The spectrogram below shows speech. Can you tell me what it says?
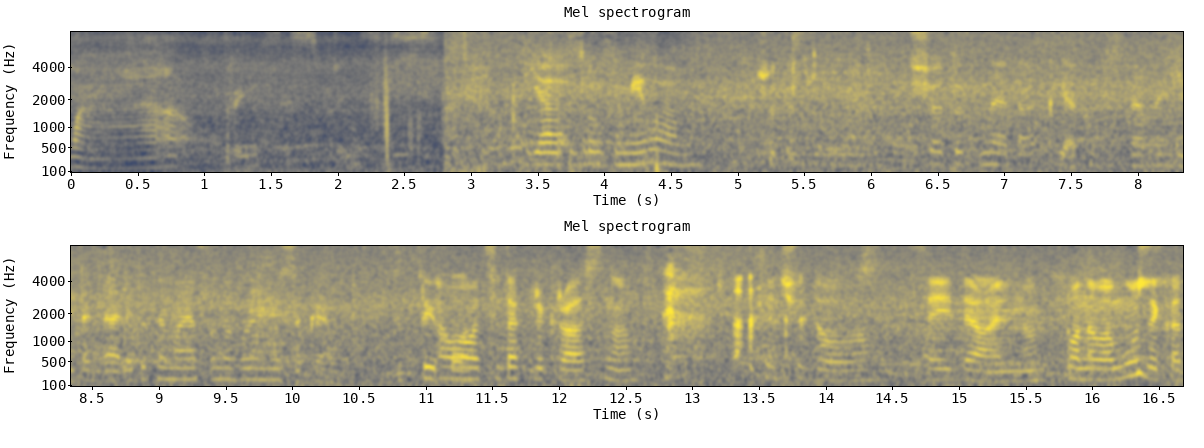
Вау, принцес, принцес. Я зрозуміла, Що зробила? що тут не так, як у і так далі. Тут немає фонової музики. Тут тихо. О, це так прекрасно. Це чудово. Це ідеально. Фонова музика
